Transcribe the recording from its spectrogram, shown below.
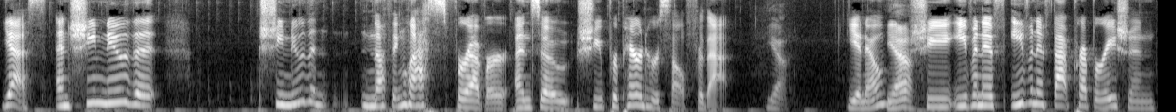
Yes, and she knew that she knew that nothing lasts forever, and so she prepared herself for that. Yeah. You know? Yeah. She even if even if that preparation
